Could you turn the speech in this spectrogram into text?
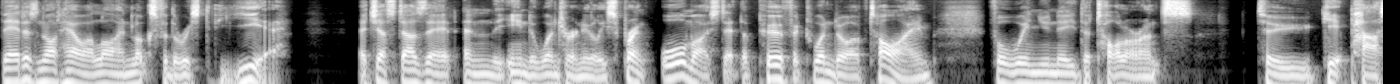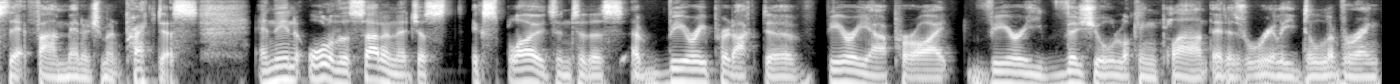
that is not how Align looks for the rest of the year. It just does that in the end of winter and early spring, almost at the perfect window of time for when you need the tolerance to get past that farm management practice. And then all of a sudden, it just explodes into this a very productive, very upright, very visual looking plant that is really delivering,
